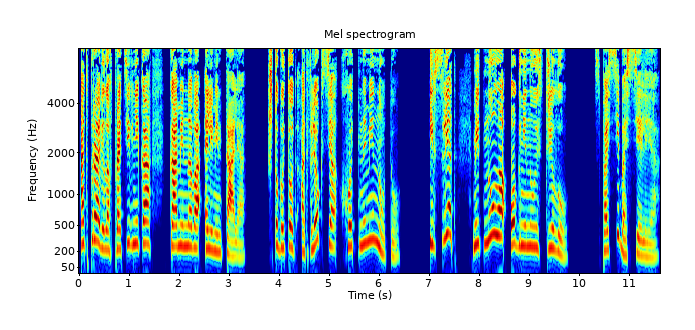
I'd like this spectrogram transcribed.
Отправила в противника каменного элементаля, чтобы тот отвлекся хоть на минуту, и вслед метнула огненную стрелу. Спасибо, Селия.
